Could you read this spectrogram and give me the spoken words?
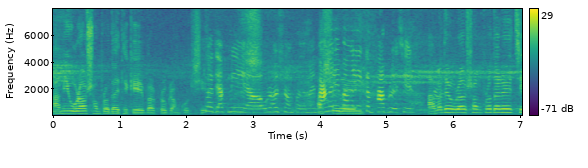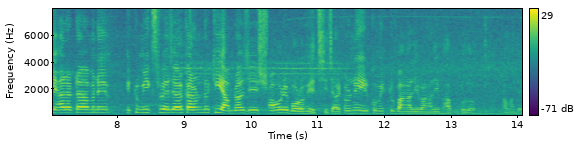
আমি ওরাও সম্প্রদায় থেকে এবার প্রোগ্রাম করছি। মানে বাঙালি আসলে- বাঙালি একটা ভাব রয়েছে। আমাদের ওরাও সম্প্রদায়ের চেহারাটা মানে একটু মিক্সড হয়ে যাওয়ার কারণটা কি আমরা যে শহরে বড় হয়েছি যার কারণে এরকম একটু বাঙালি বাঙালি ভাবগুলো। আমাদের।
